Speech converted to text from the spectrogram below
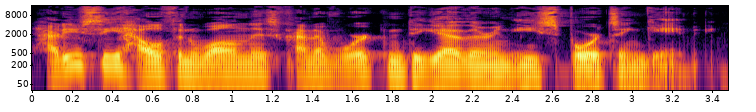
how do you see health and wellness kind of working together in esports and gaming?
